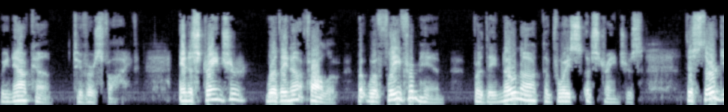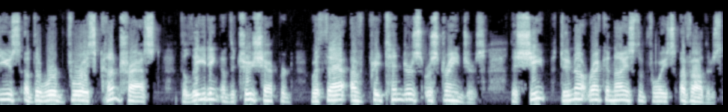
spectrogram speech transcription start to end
We now come to verse 5. And a stranger will they not follow, but will flee from him, for they know not the voice of strangers. This third use of the word voice contrasts the leading of the true shepherd with that of pretenders or strangers. The sheep do not recognize the voice of others,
